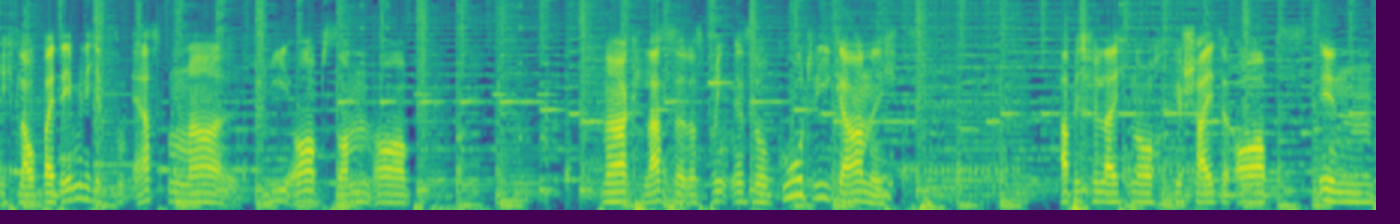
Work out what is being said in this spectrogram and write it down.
Ich glaube, bei dem bin ich jetzt zum ersten Mal. Flieorb, Sonnenorb. Na, klasse. Das bringt mir so gut wie gar nichts. Hab ich vielleicht noch gescheite Orbs in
